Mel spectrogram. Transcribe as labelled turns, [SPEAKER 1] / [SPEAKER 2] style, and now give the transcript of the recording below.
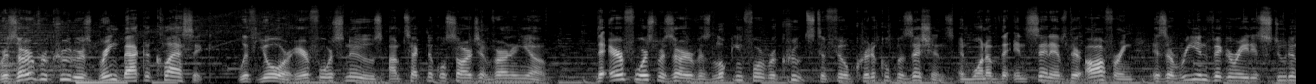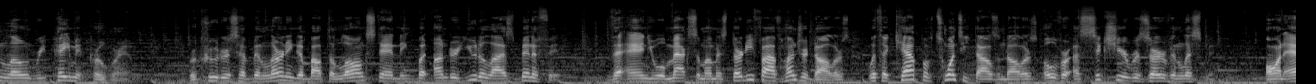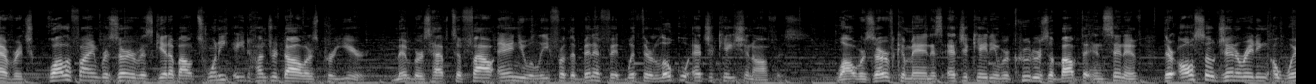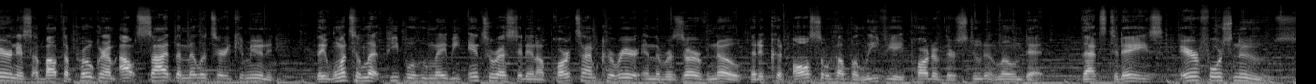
[SPEAKER 1] Reserve recruiters bring back a classic. With your Air Force News, I'm Technical Sergeant Vernon Young. The Air Force Reserve is looking for recruits to fill critical positions, and one of the incentives they're offering is a reinvigorated student loan repayment program. Recruiters have been learning about the long standing but underutilized benefit. The annual maximum is $3,500 with a cap of $20,000 over a six year reserve enlistment. On average, qualifying reservists get about $2,800 per year. Members have to file annually for the benefit with their local education office. While Reserve Command is educating recruiters about the incentive, they're also generating awareness about the program outside the military community. They want to let people who may be interested in a part time career in the Reserve know that it could also help alleviate part of their student loan debt. That's today's Air Force News.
